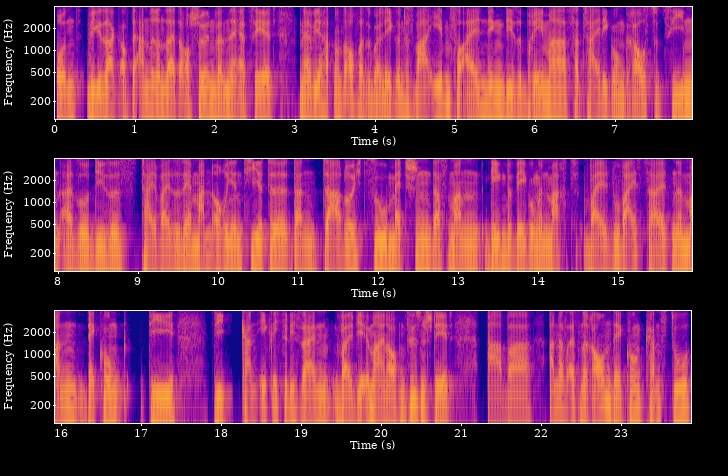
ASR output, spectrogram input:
Und wie gesagt, auf der anderen Seite auch schön, wenn er erzählt, na, wir hatten uns auch was überlegt. Und das war eben vor allen Dingen diese Bremer Verteidigung rauszuziehen. Also dieses teilweise sehr mannorientierte dann dadurch zu matchen, dass man Gegenbewegungen macht, weil du weißt halt, eine Manndeckung, die die kann eklig für dich sein, weil dir immer einer auf den Füßen steht, aber anders als eine Raumdeckung kannst du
